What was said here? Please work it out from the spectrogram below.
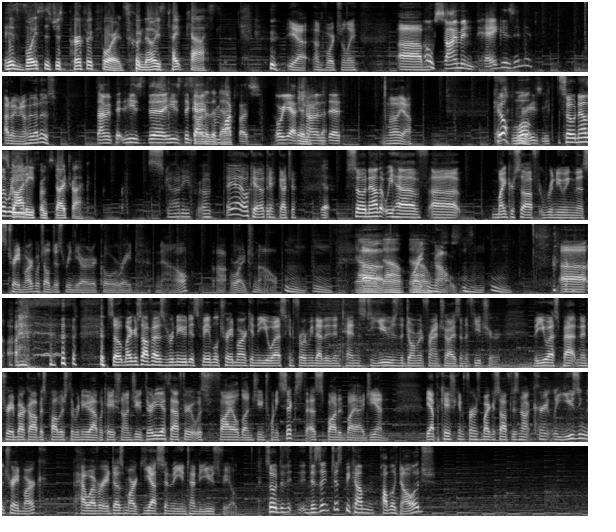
His voice is just perfect for it. So now he's typecast. yeah. Unfortunately, um, Oh, Simon Pegg is in it. I don't even know who that is. Simon Pegg. He's the he's the Shaun guy the from Dead. Hot Fuzz. Or yeah, And- Shaun of the Dead. Oh yeah. Cool. Well, so now that we Scotty we from Star Trek. Scotty, fr- oh, yeah, okay, okay, gotcha. Yeah. So now that we have uh, Microsoft renewing this trademark, which I'll just read the article right now. uh, right now. Mm, mm. No, Uh, no, no. Right now. Mm. Uh, so Microsoft has renewed its Fable trademark in the U.S., confirming that it intends to use the dormant franchise in the future. The U.S. Patent and Trademark Office published the renewed application on June 30th after it was filed on June 26th, as spotted by IGN. The application confirms Microsoft is not currently using the trademark. However, it does mark yes in the intend to use field. So, does it just become public knowledge?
